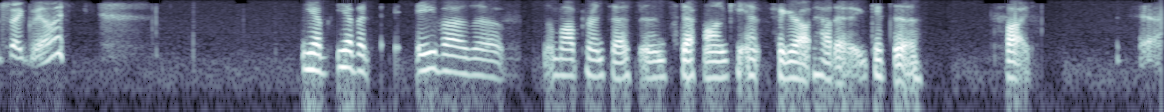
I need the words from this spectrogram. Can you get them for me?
It's like, really? Yeah, yeah, but Ava, the, the mob princess, and Stefan can't figure out how to get the Clyde, Yeah.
